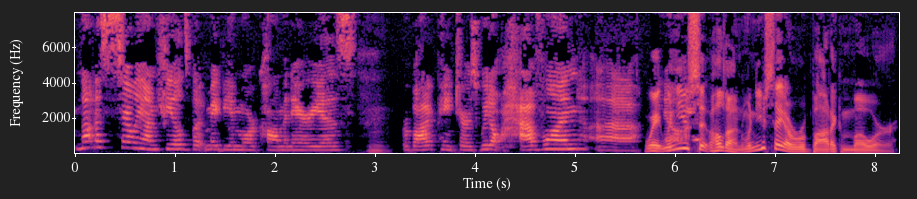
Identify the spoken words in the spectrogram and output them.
not necessarily on fields, but maybe in more common areas. Mm. Robotic painters, we don't have one. Uh, Wait, you when you say hold on, when you say a robotic mower,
